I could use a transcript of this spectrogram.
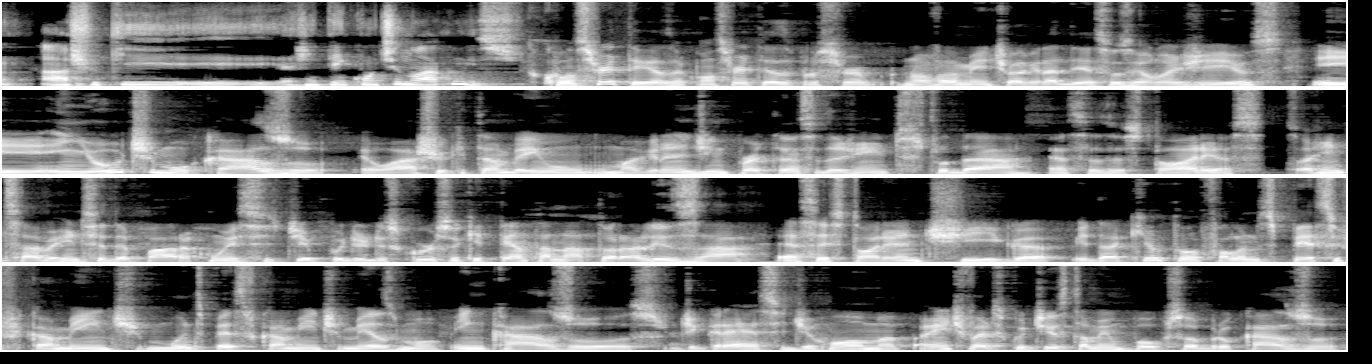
acho que a gente tem que continuar com isso. Com certeza, com certeza, professor. Novamente eu agradeço os elogios. E em último caso, eu acho que também um, uma grande importância da gente estudar essas histórias. A gente sabe, a gente se depara com esse tipo de discurso que tenta naturalizar essa história antiga. E daqui eu tô falando especificamente, muito especificamente mesmo, em casos de Grécia, de Roma. A gente vai discutir isso também um pouco sobre o caso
